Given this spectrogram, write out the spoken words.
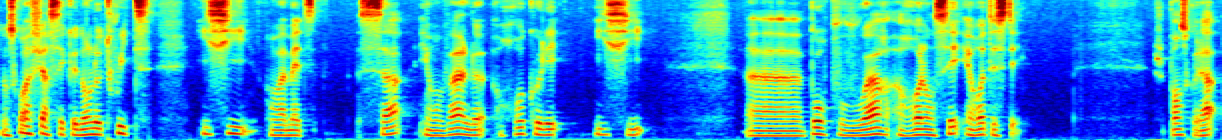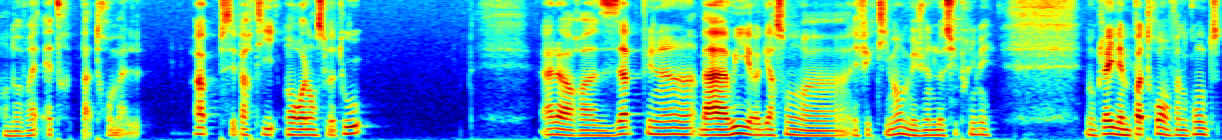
Donc ce qu'on va faire, c'est que dans le tweet Ici, on va mettre ça et on va le recoller ici euh, pour pouvoir relancer et retester. Je pense que là, on devrait être pas trop mal. Hop, c'est parti, on relance le tout. Alors, euh, zap, bah oui, euh, garçon, effectivement, mais je viens de le supprimer. Donc là, il aime pas trop, en fin de compte,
